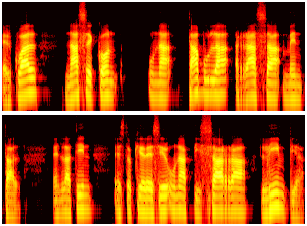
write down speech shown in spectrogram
el cual nace con una tabula rasa mental. En latín esto quiere decir una pizarra limpia.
